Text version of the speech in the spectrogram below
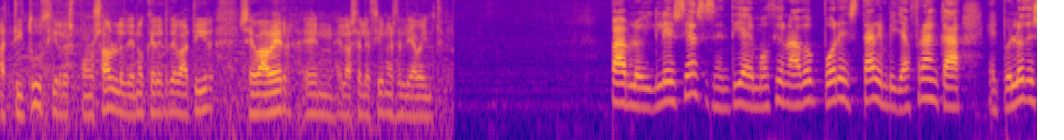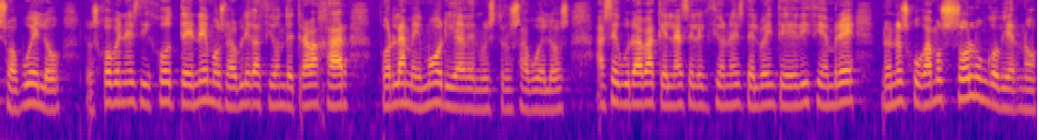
actitud irresponsable de no querer debatir se va a ver en, en las elecciones del día 20. Pablo Iglesias se sentía emocionado por estar en Villafranca, el pueblo de su abuelo. Los jóvenes dijo tenemos la obligación de trabajar por la memoria de nuestros abuelos. Aseguraba que en las elecciones del 20 de diciembre no nos jugamos solo un gobierno,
